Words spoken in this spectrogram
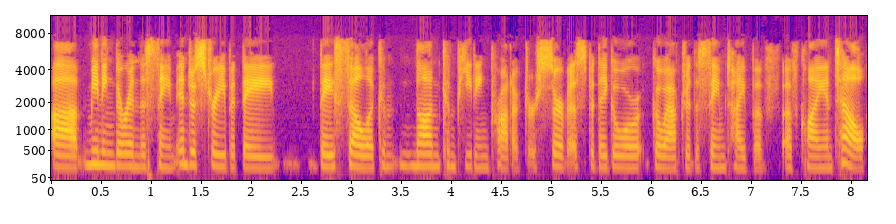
uh, meaning they're in the same industry but they they sell a com- non-competing product or service but they go go after the same type of, of clientele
